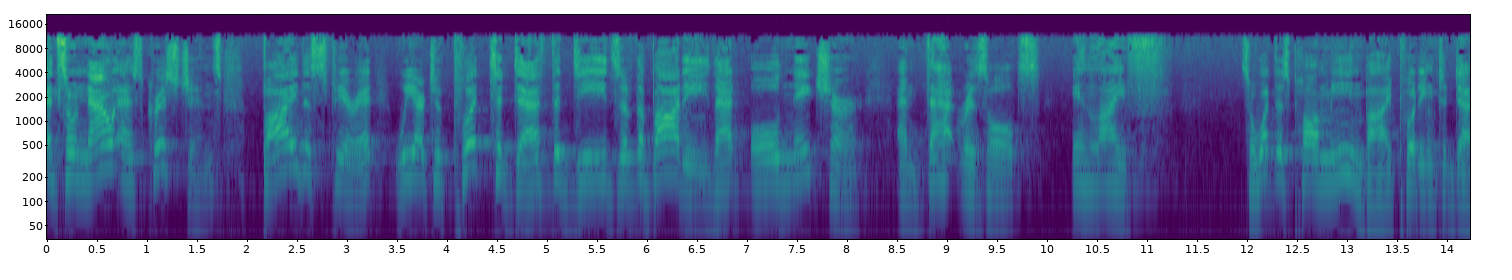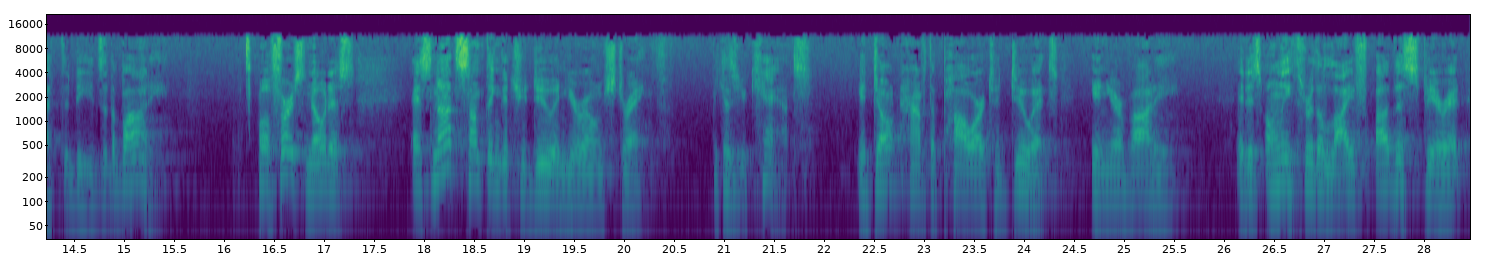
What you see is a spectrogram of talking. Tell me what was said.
And so now, as Christians, by the Spirit, we are to put to death the deeds of the body, that old nature, and that results in life. So, what does Paul mean by putting to death the deeds of the body? Well, first, notice it's not something that you do in your own strength, because you can't. You don't have the power to do it in your body. It is only through the life of the Spirit,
